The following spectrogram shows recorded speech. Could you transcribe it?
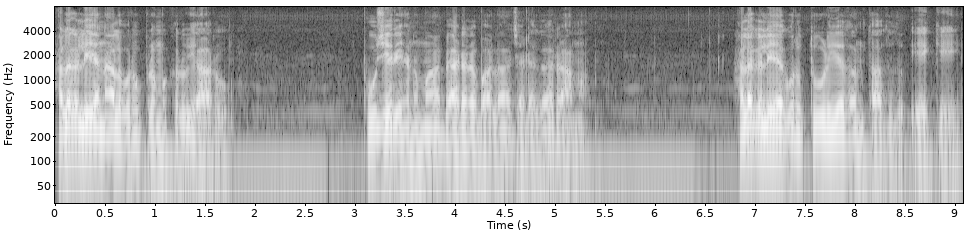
ಹಲಗಲಿಯ ನಾಲ್ವರು ಪ್ರಮುಖರು ಯಾರು? ಪೂಜೇರಿ ಹನುಮ, ಬ್ಯಾಡರಬಾಲ, ಜಡಗ, ರಾಮ. ಹಲಗಲಿಯ ಗುರುತು ಉಳಿಯದಂತಾದುದು ಏಕೆ?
